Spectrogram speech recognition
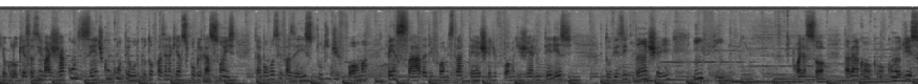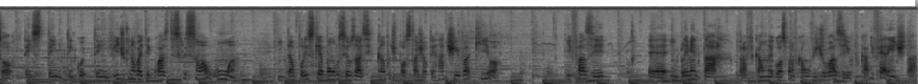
que eu coloquei essas imagens já condizentes com o conteúdo que eu estou fazendo aqui as publicações. Então é bom você fazer isso tudo de forma pensada, de forma estratégica, de forma que gere interesse do visitante aí, enfim. Olha só, tá vendo como, como eu disse, ó, tem, tem, tem, tem vídeo que não vai ter quase descrição alguma. Então por isso que é bom você usar esse campo de postagem alternativa aqui, ó, e fazer é, implementar para ficar um negócio, para ficar um vídeo vazio, ficar diferente, tá?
